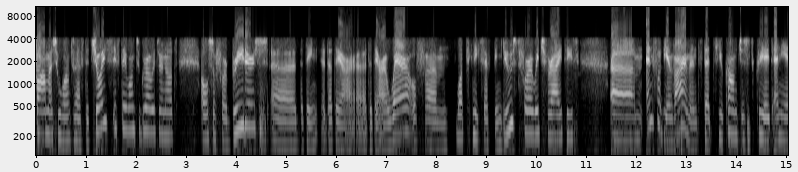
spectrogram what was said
farmers who want to have the choice if they want to grow it or not, also for breeders uh, that they that they are uh, that they are aware of um, what techniques have been used for which varieties. Um, and for the environment, that you can't just create any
